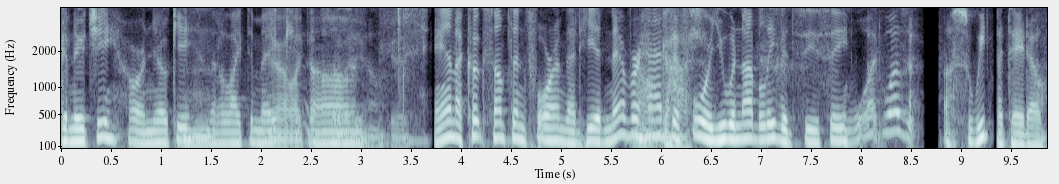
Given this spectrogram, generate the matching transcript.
ganucci or gnocchi Mhm. that I like to make. Yeah, I like that stuff, Um, that sounds good. And I cooked something for him that he had never Oh, had gosh. before. You would not believe it, CC. What was it? A sweet potato.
